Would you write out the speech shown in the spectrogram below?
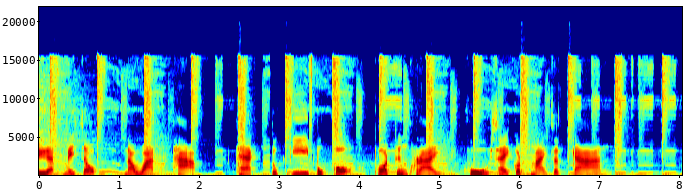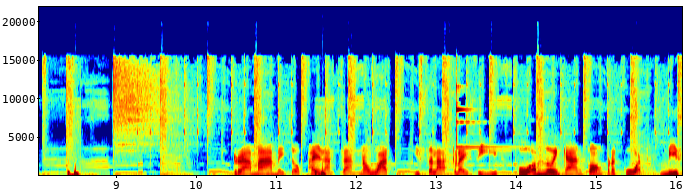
ดือดไม่จบ นวัดถาม แท็กตุกกี้ปุกโกะโพสถึงใคร ขู่ใช้กฎหมายจัดการดราม่าไม่จบภายหลังจากนวัด อิสระไกรศรีผู้อำนวยการกองประกวด Miss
